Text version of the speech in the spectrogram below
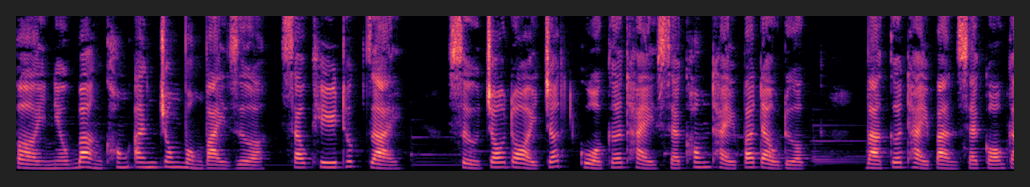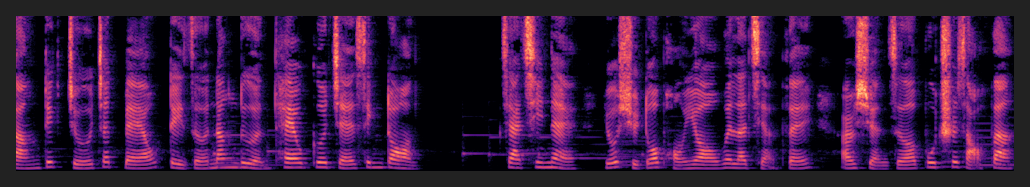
bởi nếu bạn không ăn trong vòng vài giờ sau khi thức dậy, sự trao đổi chất của cơ thể sẽ không thể bắt đầu được và cơ thể bạn sẽ cố gắng tích trữ chất béo để giữ năng lượng theo cơ chế sinh tồn. 假期内，有许多朋友为了减肥而选择不吃早饭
